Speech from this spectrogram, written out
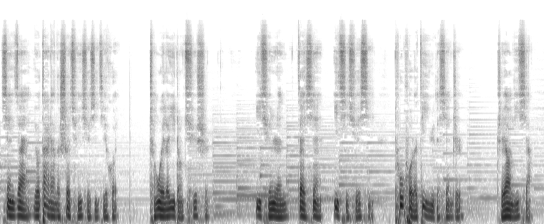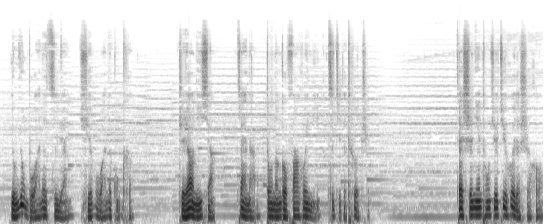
现在有大量的社群学习机会，成为了一种趋势。一群人在线一起学习，突破了地域的限制。只要你想，有用不完的资源，学不完的功课。只要你想，在哪儿都能够发挥你自己的特质。在十年同学聚会的时候，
